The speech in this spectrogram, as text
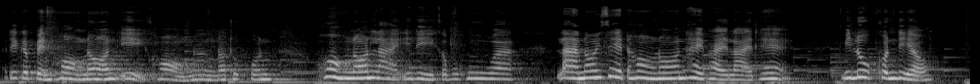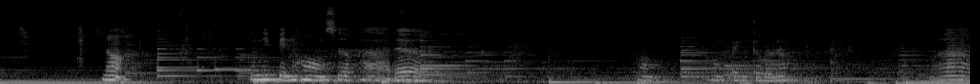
อันนี้ก็เป็นห้องนอนอีกห้องหนึ่งเนาะทุกคน ห้องนอนหลายอีหลีก็บอกว่าหลาน้อยเศษห้องนอนให้ภายหลายแท้มีลูกคนเดียวเนาะตัวนี้เป็นห้องเสื้อผ้าเด้อห้องห้องแต่งตัวเนาะว้าว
